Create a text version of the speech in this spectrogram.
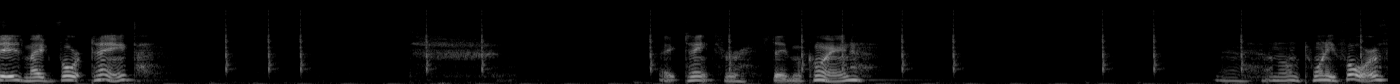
Nemades made 14th. Eighteenth for Steve McQueen. I'm on 24th.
